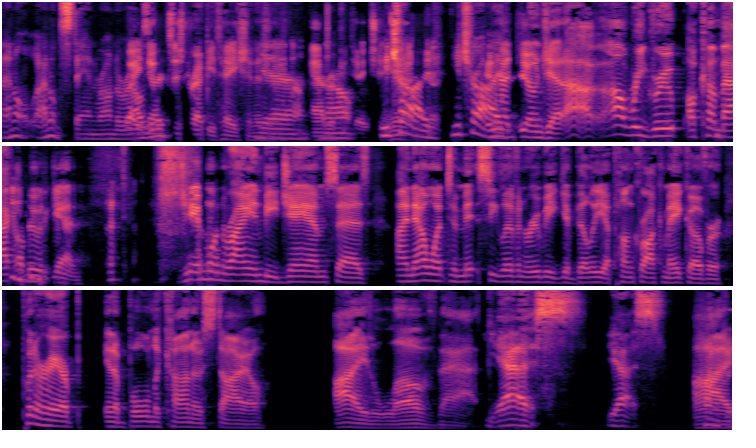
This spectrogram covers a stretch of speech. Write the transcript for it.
I don't. I don't stand Ronda Wait, Rousey. no, it's just reputation. Isn't yeah, Bad no. reputation. You You're tried. You You're tried. not Joan Jett. I, I'll regroup. I'll come back. I'll do it again. Jam one Ryan B. Jam says, I now want to see Liv and Ruby give Billie a punk rock makeover, put her hair in a bull Nakano style. I love that. Yes. Yes. I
